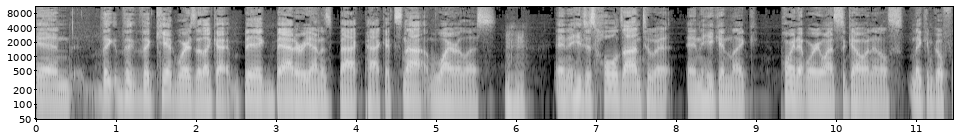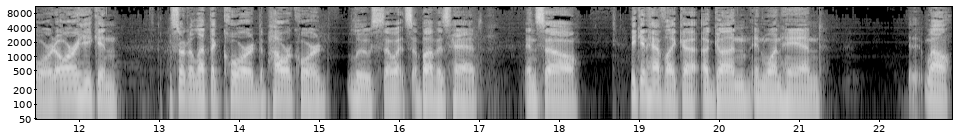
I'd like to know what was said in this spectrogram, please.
and the the, the kid wears a, like a big battery on his backpack. It's not wireless, mm-hmm. and he just holds on to it, and he can like point it where he wants to go, and it'll make him go forward, or he can sort of let the cord, the power cord, loose so it's above his head, and so he can have like a, a gun in one hand well,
